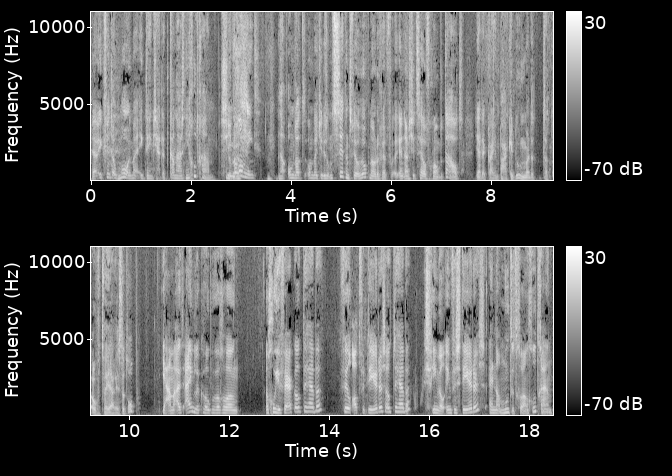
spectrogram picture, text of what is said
Ja, ik vind het ook mooi, maar ik denk, ja, dat kan haast niet goed gaan. Ja, Waarom niet? Nou, omdat, omdat je dus ontzettend veel hulp nodig hebt. En als je het zelf gewoon betaalt, ja, dan kan je een paar keer doen. Maar dat, dat, over twee jaar is dat op. Ja, maar uiteindelijk hopen we gewoon een goede verkoop te hebben. Veel adverteerders ook te hebben misschien wel investeerders. En dan moet het gewoon goed gaan.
